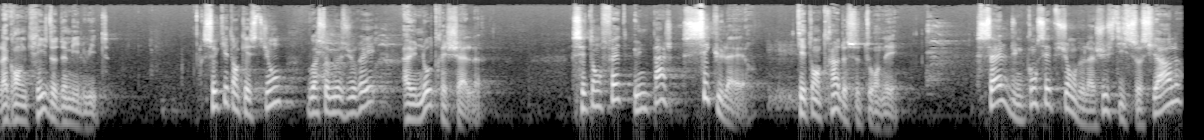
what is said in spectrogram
la grande crise de 2008. Ce qui est en question doit se mesurer à une autre échelle. C'est en fait une page séculaire qui est en train de se tourner, celle d'une conception de la justice sociale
